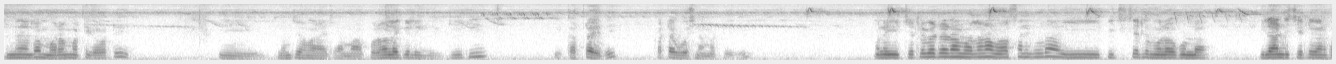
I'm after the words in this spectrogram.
పట్టిందంటే మొరం మట్టి కాబట్టి ఈ మంచిగా మన ఇట్లా మా పొలంలోకి వెళ్ళి గీకి ఈ కట్ట ఇది కట్ట పోసిన మట్టి ఇది. మనం ఈ చెట్లు పెట్టడం వలన వాస్తవానికి కూడా ఈ పిచ్చి చెట్లు మొలవకుండా ఇలాంటి చెట్లు కనుక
